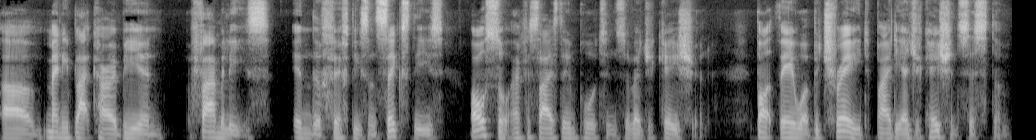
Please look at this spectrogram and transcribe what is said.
uh, many Black Caribbean families in the 50s and 60s also emphasized the importance of education, but they were betrayed by the education system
